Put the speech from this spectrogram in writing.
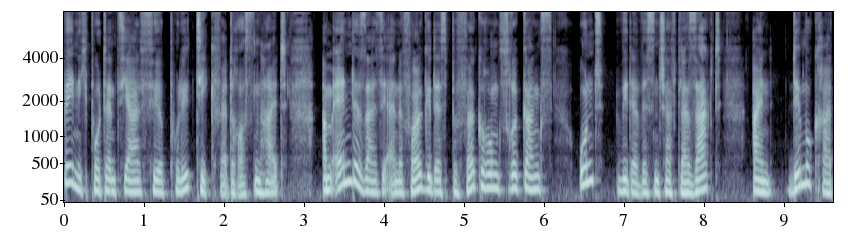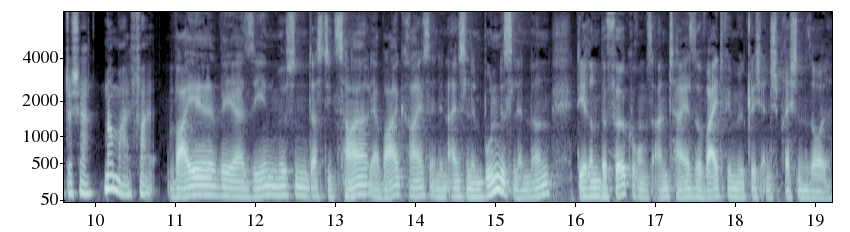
wenig Potenzial für Politikverdrossenheit. Am Ende sei sie eine Folge des Bevölkerungsrückgangs und, wie der Wissenschaftler sagt, ein demokratischer Normalfall. Weil wir sehen müssen, dass die Zahl der Wahlkreise in den einzelnen Bundesländern deren Bevölkerungsanteil so weit wie möglich entsprechen soll.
